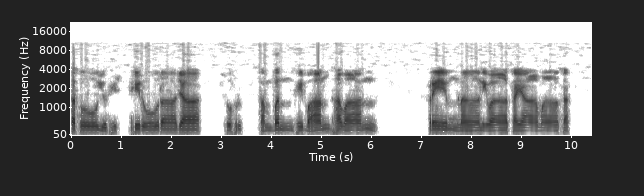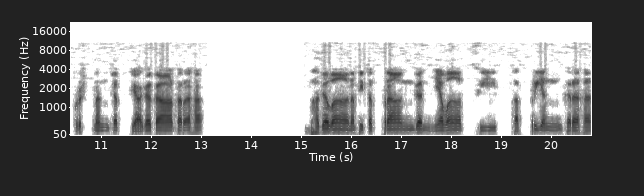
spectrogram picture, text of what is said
ततो युधिष्ठिरो राजा सुहृत्सम्बन्धिबान्धवान् प्रेम्णा निवासयामास कृष्णम् च त्यागकातरः। भगवानपि तत्प्रियङ्करः।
